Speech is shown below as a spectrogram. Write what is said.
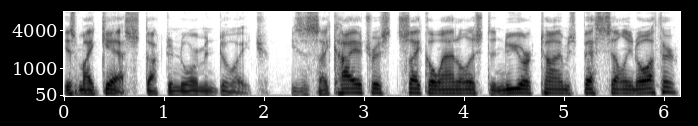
is my guest, Dr. Norman Doidge. He's a psychiatrist, psychoanalyst, and New York Times best-selling author.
